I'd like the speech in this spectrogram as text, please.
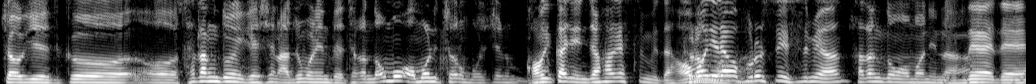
저기, 그, 어, 사당동에 계신 아주머니인데 제가 너무 어머니처럼 모시는. 분. 거기까지 인정하겠습니다. 어머니라고 거나. 부를 수 있으면 사당동 어머니나. 네네.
